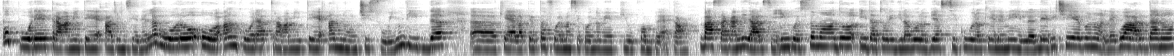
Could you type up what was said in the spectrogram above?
oppure tramite agenzie del lavoro o ancora tramite annunci su Indeed, eh, che è la piattaforma secondo me più completa. Basta candidarsi in questo modo, i datori di lavoro vi assicuro che le mail le ricevono, le guardano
